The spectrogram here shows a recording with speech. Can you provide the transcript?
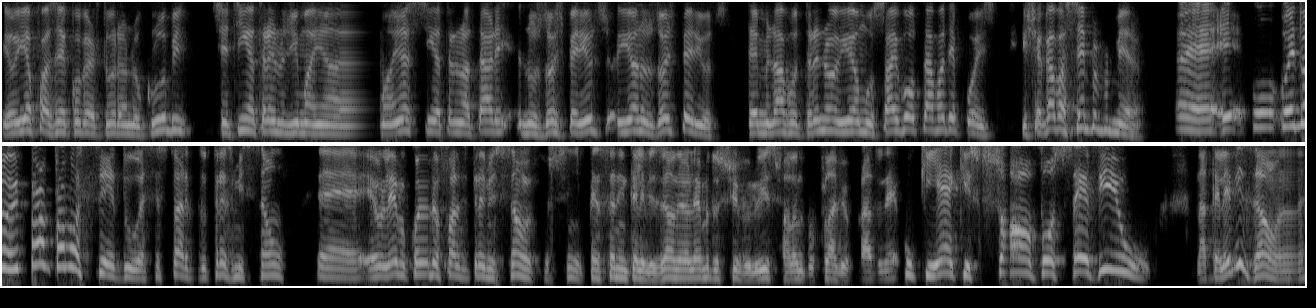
Eu ia fazer cobertura no clube, se tinha treino de manhã, manhã se tinha treino à tarde, nos dois períodos, eu ia nos dois períodos. Terminava o treino, eu ia almoçar e voltava depois. E chegava sempre primeiro. É, o, o Edu, para você, Edu, essa história do transmissão é, eu lembro, quando eu falo de transmissão, assim, pensando em televisão, né, eu lembro do Silvio Luiz falando para o Flávio Prado, né, o que é que só você viu na televisão, né,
